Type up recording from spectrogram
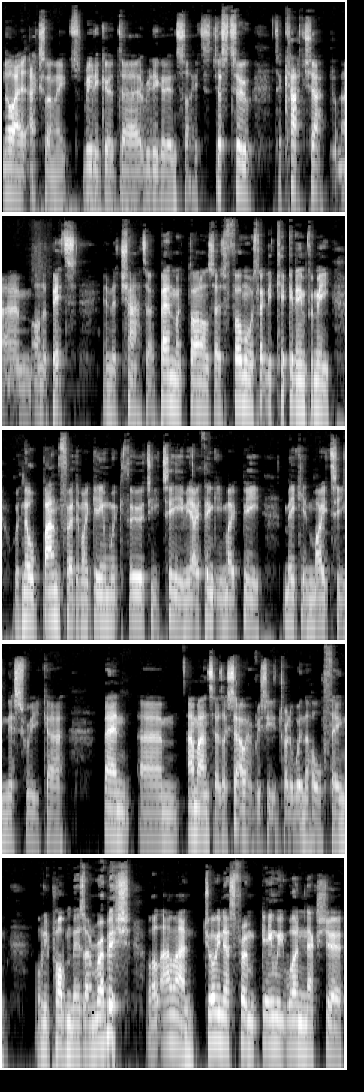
No, excellent, mate. Really good, uh, really good insights. Just to to catch up um, on a bit in the chat. Uh, ben McDonald says FOMO was slightly kicking in for me with no Bamford in my game week 30 team. Yeah, I think he might be making my team this week. Uh, ben um, Aman says I set out every season trying to win the whole thing. Only problem is I'm rubbish. Well, Aman, join us from game week one next year,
